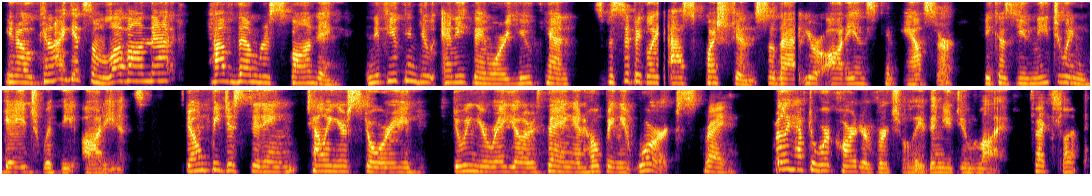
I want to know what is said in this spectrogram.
You know, can I get some love on that? Have them responding. And if you can do anything where you can specifically ask questions so that your audience can answer, because you need to engage with the audience. Don't be just sitting, telling your story, doing your regular thing and hoping it works. Right. Really have to work harder virtually than you do live. Excellent.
